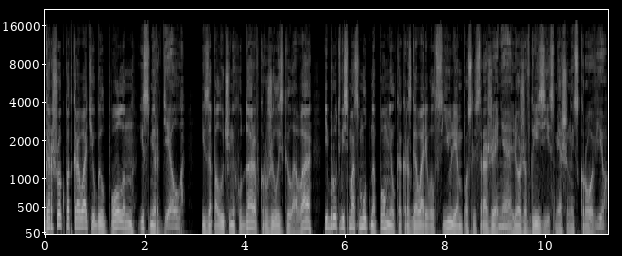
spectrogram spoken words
Горшок под кроватью был полон и смердел — из-за полученных ударов кружилась голова, и Брут весьма смутно помнил, как разговаривал с Юлием после сражения, лежа в грязи, смешанной с кровью.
